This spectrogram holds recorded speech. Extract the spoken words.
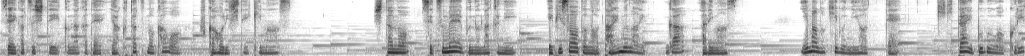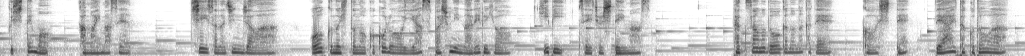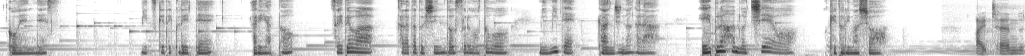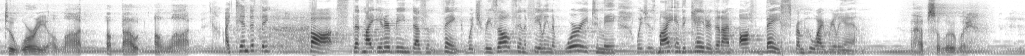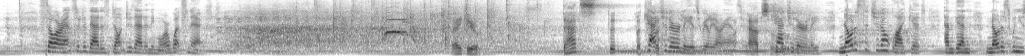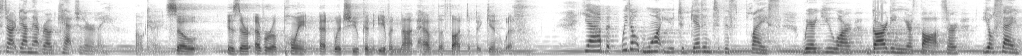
生活していく中で役立つのかを深掘りしていきます。下の説明文の中にエピソードのタイムラインがあります。今の気分によって聞きたい部分をクリックしても構いません。小さな神社は多くの人の心を癒す場所になれるよう日々成長しています。たくさんの動画の中でこうして出会えたことはご縁です。見つけてくれてありがとう。それでは体と振動する音を耳で感じながらエイブラハムの知恵を受け取りましょう。I tend to worry a lot about a lot. I tend to think thoughts that my inner being doesn't think, which results in a feeling of worry to me, which is my indicator that I'm off base from who I really am. Absolutely. So, our answer to that is don't do that anymore. What's next? Thank you. That's the but, Catch but it early is really our answer. Absolutely. Catch it early. Notice that you don't like it, and then notice when you start down that road, catch it early. Okay. So is there ever a point at which you can even not have the thought to begin with? Yeah, but we don't want you to get into this place where you are guarding your thoughts, or you'll say,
